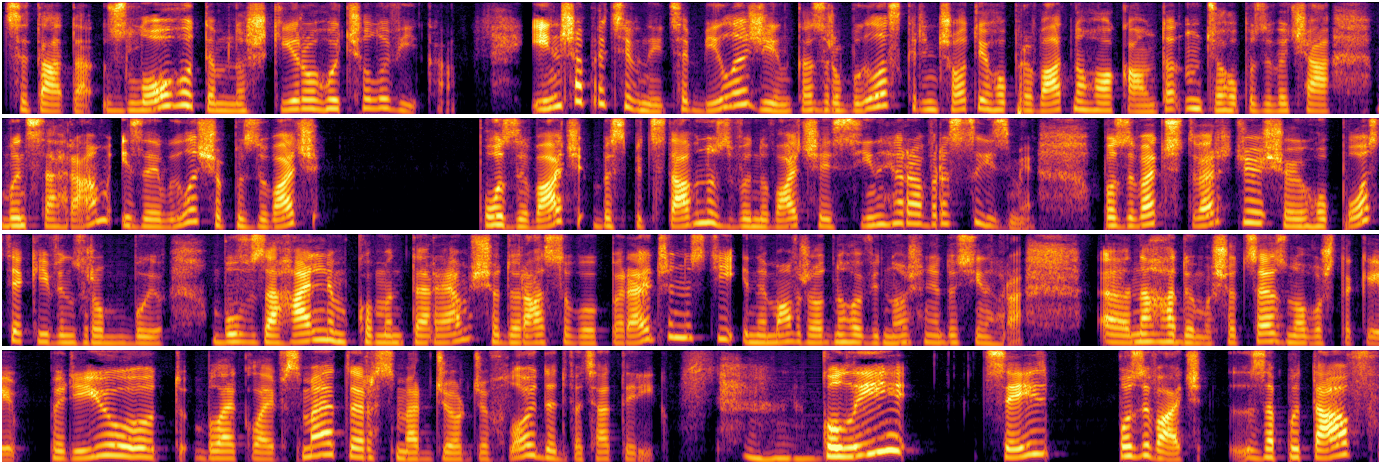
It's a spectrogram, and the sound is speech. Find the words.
Цитата злого темношкірого чоловіка. Інша працівниця, біла жінка, зробила скріншот його приватного акаунта, ну цього позивача в інстаграм, і заявила, що позивач позивач безпідставно звинувачує Сінгера в расизмі. Позивач стверджує, що його пост, який він зробив, був загальним коментарем щодо расової упередженості і не мав жодного відношення до Сінгера. Е, нагадуємо, що це знову ж таки період Black Lives Matter, смерть Джорджа Флойда, 20-й рік. Мгм. Коли цей позивач запитав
